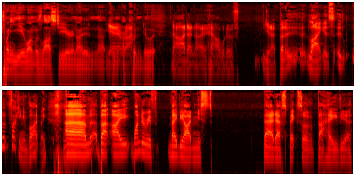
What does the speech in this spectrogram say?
20 year one was last year, and I didn't. I couldn't, Yeah, I couldn't do it. No, I don't know how I would have, you know, but uh, like, it's fucking invite me. Um, but I wonder if maybe I missed bad aspects of behavior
